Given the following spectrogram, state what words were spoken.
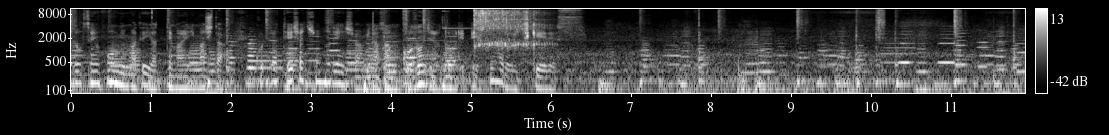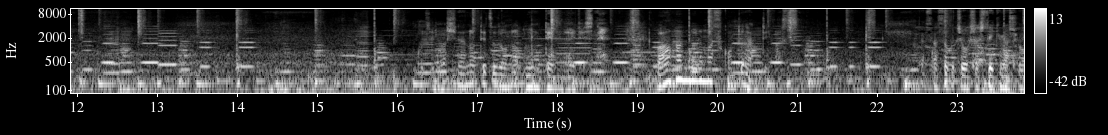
道線ホームまでやってまいりました。こちら停車中の電車は皆さんご存知の通り SR1 系です。こちらは信濃鉄道の運転台ですね。ワンハンドルマスコンとなっています。早速乗車していきましょう。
